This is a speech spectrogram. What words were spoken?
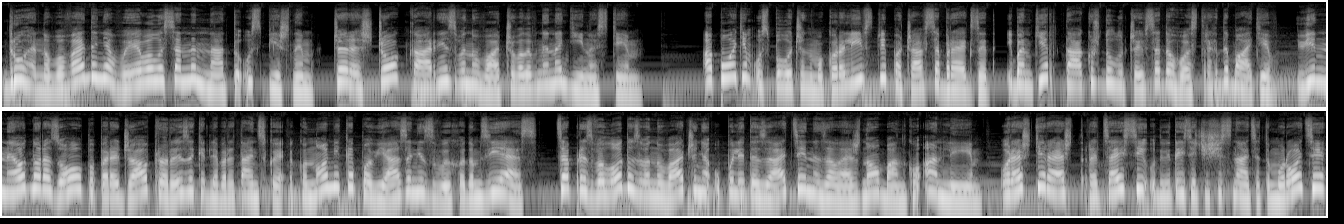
Друге нововведення виявилося не надто успішним, через що карні звинувачували в ненадійності. А потім у Сполученому Королівстві почався Брекзит, і банкір також долучився до гострих дебатів. Він неодноразово попереджав про ризики для британської економіки, пов'язані з виходом з ЄС. Це призвело до звинувачення у політизації незалежного банку Англії. Урешті-решт, рецесії у 2016 році,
